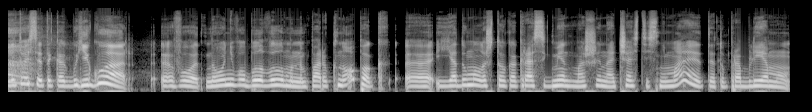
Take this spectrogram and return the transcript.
Ну, то есть это как бы Ягуар. Э, вот, но у него было выломано пару кнопок, э, и я думала, что как раз сегмент машины отчасти снимает эту проблему,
